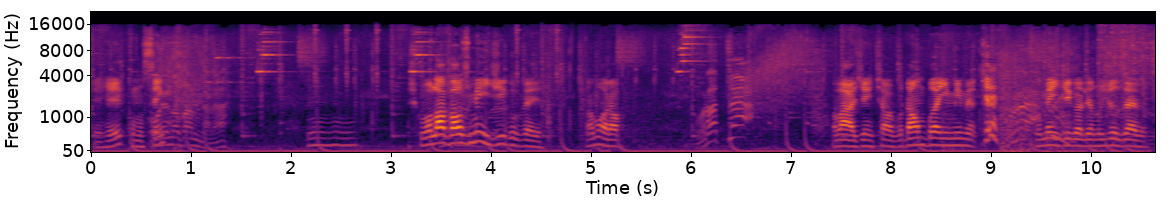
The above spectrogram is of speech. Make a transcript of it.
Errei, como sempre. Uhum. Acho que vou lavar os mendigos, velho. Na moral. Olha lá, gente, ó. Vou dar um banho em mim mesmo. Quê? No mendigo ali, no José, velho.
